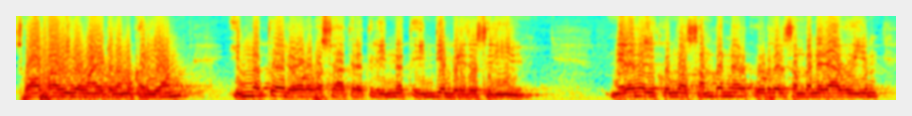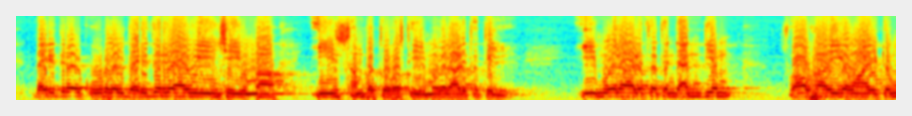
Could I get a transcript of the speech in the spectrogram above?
സ്വാഭാവികമായിട്ട് നമുക്കറിയാം ഇന്നത്തെ ലോക പശ്ചാത്തലത്തിൽ ഇന്നത്തെ ഇന്ത്യൻ പരിതസ്ഥിതിയിൽ നിലനിൽക്കുന്ന സമ്പന്നർ കൂടുതൽ സമ്പന്നരാകുകയും ദരിദ്രർ കൂടുതൽ ദരിദ്രരാകുകയും ചെയ്യുന്ന ഈ സമ്പദ് വ്യവസ്ഥയിൽ മുതലാളിത്തത്തിൽ ഈ മുതലാളിത്തത്തിന്റെ അന്ത്യം സ്വാഭാവികമായിട്ടും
